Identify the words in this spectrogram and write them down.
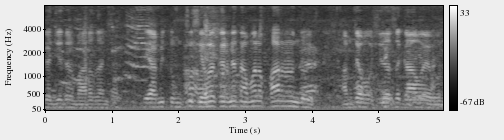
गंजीधर महाराजांचा. ते आम्ही तुमची सेवा करण्यात आम्हाला फार आनंद होईल. आमच्या वंशजाचं गाव आहे म्हणून.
